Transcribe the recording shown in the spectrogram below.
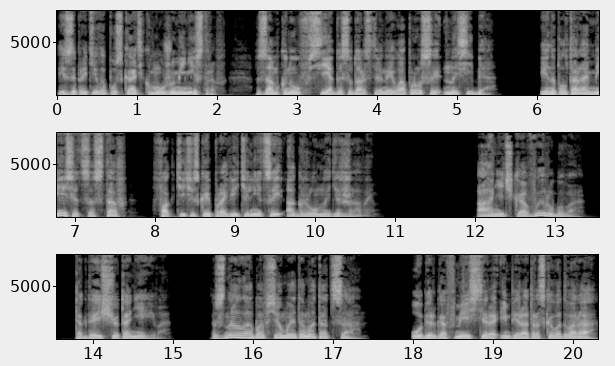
и запретила пускать к мужу министров, замкнув все государственные вопросы на себя и на полтора месяца став фактической правительницей огромной державы. Анечка Вырубова, тогда еще Танеева, знала обо всем этом от отца, обергофмейстера императорского двора,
